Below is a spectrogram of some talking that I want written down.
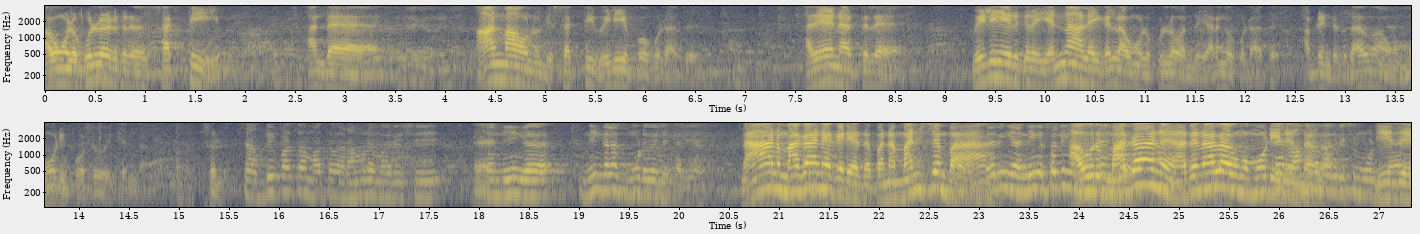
அவங்களுக்குள்ள இருக்கிற சக்தி அந்த ஆன்மாவனுடைய சக்தி வெளியே போகக்கூடாது. அதே நேரத்தில் வெளியே இருக்கிற எண்ண அலைகள் அவங்களுக்குள்ளே வந்து இறங்கக்கூடாது. அப்படின்றதுக்காக அவங்க மூடி போட்டு வச்சுருந்தாங்க. சொல்லு. சரி அப்படி பார்த்தா மற்ற ரமண மகரிஷி நீங்க நீங்களாம் மூடவே இல்லை தலையை? நான் மகானே கிடையாதுப்பா நான் மனுஷன்பா? சரிங்க நீங்க சொல்லிங்க அவர் மகானு அதனால அவங்க மூடி. இது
